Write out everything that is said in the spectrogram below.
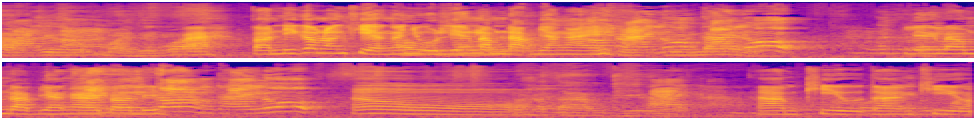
ตามจริงหมายถึงว่าไปตอนนี้กำลังเถียงกันอยู่เรียงลำดับยังไง ถ่ายรูปถ่ายรูปเรียงลำดับยังไงตอนนี้ใครมีกล้องถ่ายรูปโอ้ตามคิวตามคิวตามคิว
